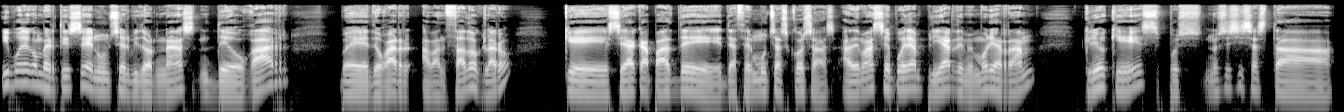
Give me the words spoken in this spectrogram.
y puede convertirse en un servidor NAS de hogar, de hogar avanzado, claro que sea capaz de, hacer muchas cosas. Además, se puede ampliar de memoria RAM. Creo que es, pues, no sé si es hasta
